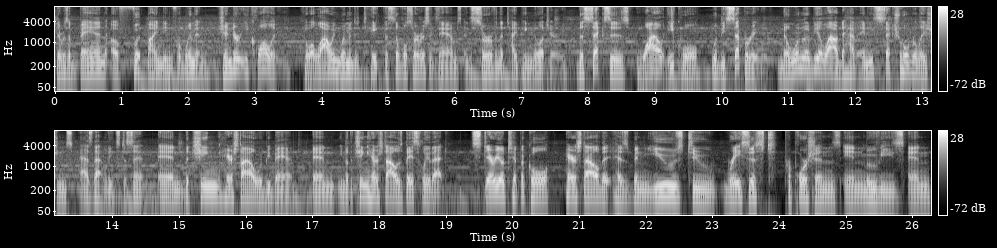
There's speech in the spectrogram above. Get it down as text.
There was a ban of foot binding for women, gender equality, so allowing women to take the civil service exams and serve in the Taiping military. The sexes, while equal, would be separated. No one would be allowed to have any sexual relations as that leads to sin. And the Qing hairstyle would be banned. And, you know, the Qing hairstyle is basically that stereotypical hairstyle that has been used to racist proportions in movies and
